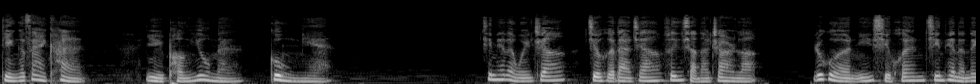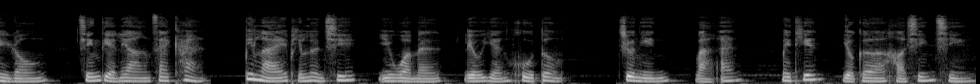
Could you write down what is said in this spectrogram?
点个再看，与朋友们共勉。今天的文章就和大家分享到这儿了。如果您喜欢今天的内容，请点亮再看，并来评论区与我们留言互动。祝您晚安，每天有个好心情。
